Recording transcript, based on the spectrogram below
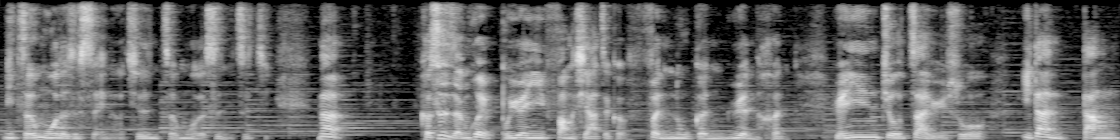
你折磨的是谁呢？其实你折磨的是你自己。那可是人会不愿意放下这个愤怒跟怨恨，原因就在于说。一旦当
